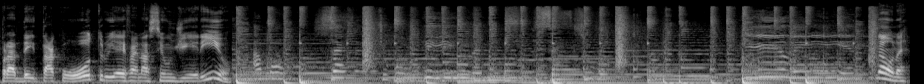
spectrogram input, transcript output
para deitar com o outro e aí vai nascer um dinheirinho? Não, né?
